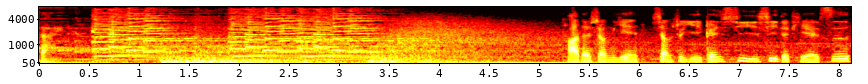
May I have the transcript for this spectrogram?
在的。他的声音像是一根细细的铁丝，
